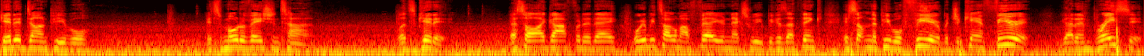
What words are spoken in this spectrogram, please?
Get it done, people. It's motivation time. Let's get it. That's all I got for today. We're going to be talking about failure next week because I think it's something that people fear, but you can't fear it You got to embrace it.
